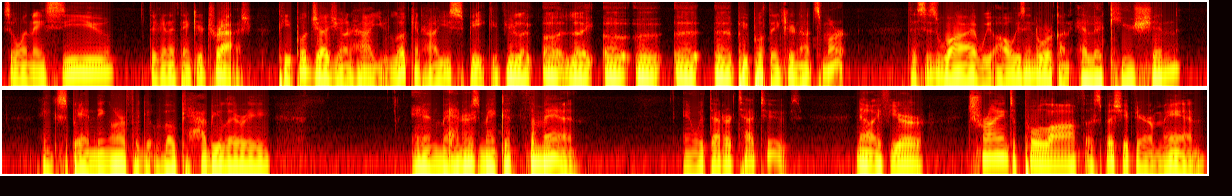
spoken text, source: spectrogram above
So when they see you, they're going to think you're trash. People judge you on how you look and how you speak. If you're like, uh, like, uh, uh, uh, uh, people think you're not smart. This is why we always need to work on elocution, expanding our vocabulary, And manners maketh the man. And with that are tattoos. Now, if you're trying to pull off, especially if you're a man,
